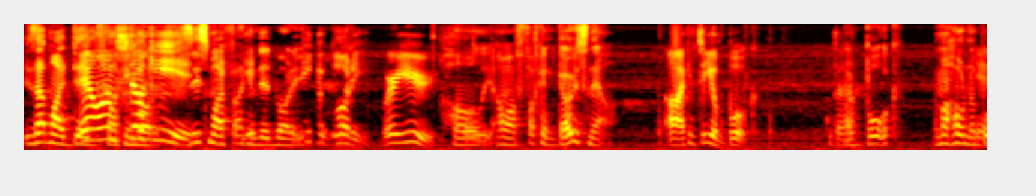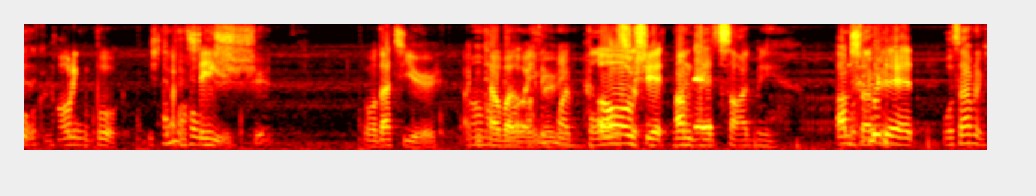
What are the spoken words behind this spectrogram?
Is that my dead Now I'm stuck body? here. Is this my fucking Yeah. dead body? Your body. Where are you? Holy, I'm a fucking ghost now. Oh, I can see your book. What the A book. Am I holding a Yeah, book? I'm holding a book. I'm I not can see holding shit. Well, that's you. I can Oh tell by the way you're moving. oh shit! I'm dead. Inside me. I'm What's so happening? dead. What's happening?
